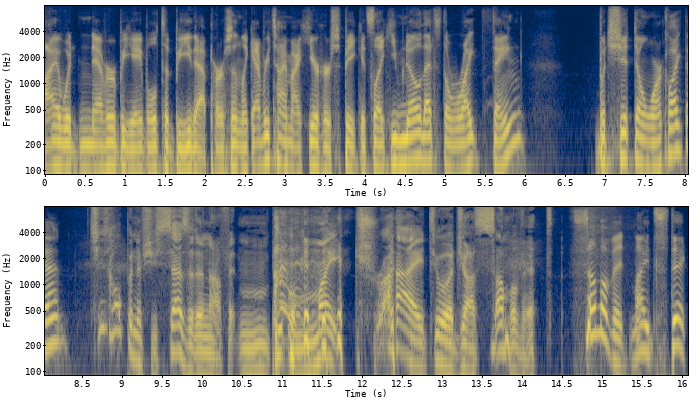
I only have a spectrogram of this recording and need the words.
I would never be able to be that person. Like every time I hear her speak, it's like you know that's the right thing, but shit don't work like that. She's hoping if she says it enough, it people might try to adjust some of it. Some of it might stick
